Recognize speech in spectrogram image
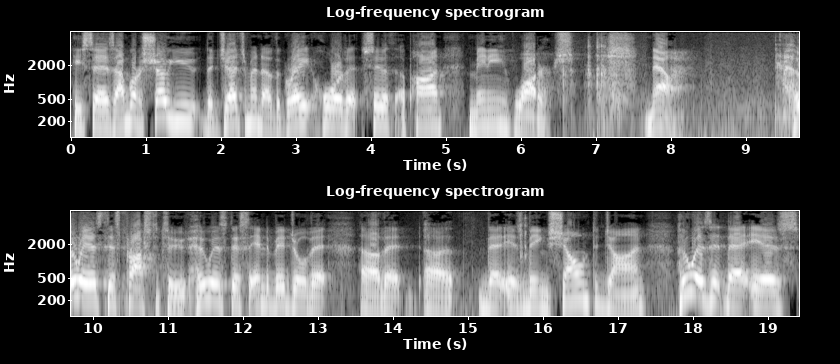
he says, I'm going to show you the judgment of the great whore that sitteth upon many waters. Now, who is this prostitute? Who is this individual that uh, that uh, that is being shown to John? Who is it that is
